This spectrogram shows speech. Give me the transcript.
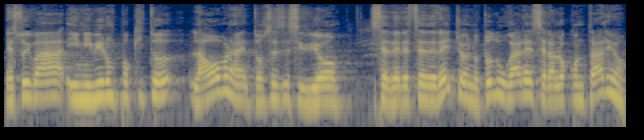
esto iba a inhibir un poquito la obra, entonces decidió ceder ese derecho. En otros lugares será lo contrario.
